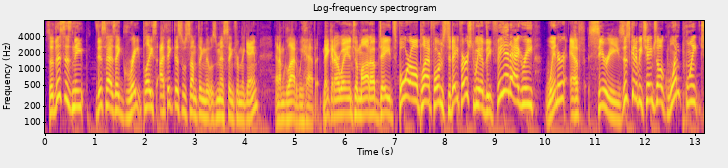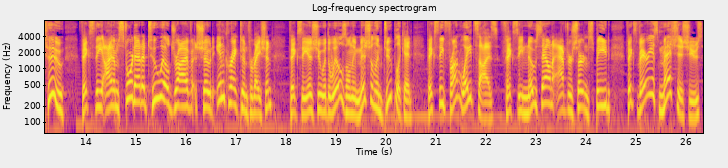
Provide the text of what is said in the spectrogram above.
So this is neat. This has a great place. I think this was something that was missing from the game, and I'm glad we have it. Making our way into mod updates for all platforms today. First, we have the Fiat Agri Winner F Series. This is going to be changelog 1.2. Fix the item store data two-wheel drive showed incorrect information. Fix the issue with the wheels, only Michelin duplicate. Fix the front weight size. Fix the no sound after certain speed. Fix various mesh issues.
